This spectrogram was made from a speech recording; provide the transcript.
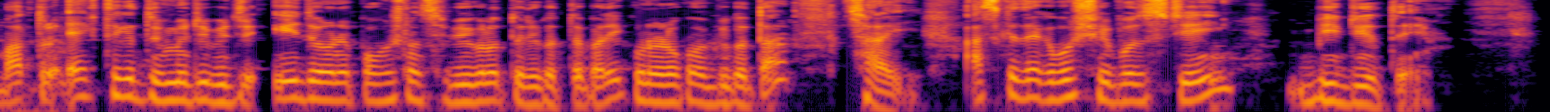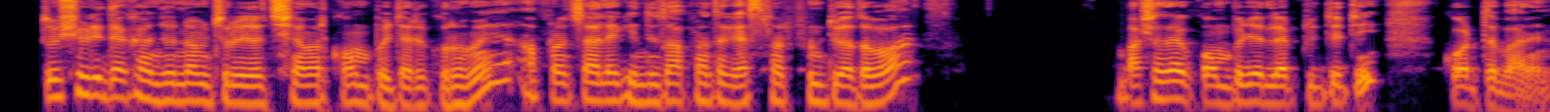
মাত্র এক থেকে দুই মিনিটের ভিতরে এই ধরনের প্রফেশনাল সিভিগুলো তৈরি করতে পারি, কোনো রকম অভিজ্ঞতা ছাড়াই। আজকে দেখাবো সেই প্রসেসটি এই ভিডিওতে। তো সেটি দেখার জন্য আমি চলে যাচ্ছি আমার কম্পিউটার ক্রমে আপনার চাইলে কিন্তু আপনাদের স্মার্টফোনটি অথবা বাসা থেকে কম্পিউটার ল্যাপটপ যেটি করতে পারেন।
